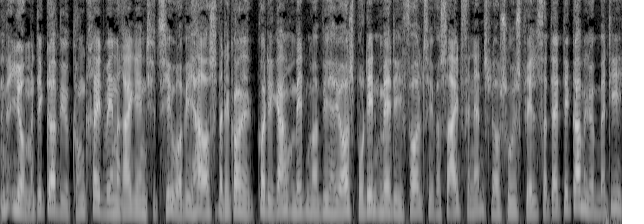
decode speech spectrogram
Jo, men det gør vi jo konkret ved en række initiativer. Vi har også været godt, godt i gang med dem, og vi har jo også brugt ind med det i forhold til vores eget finanslovsudspil. Så det, det gør man jo med de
